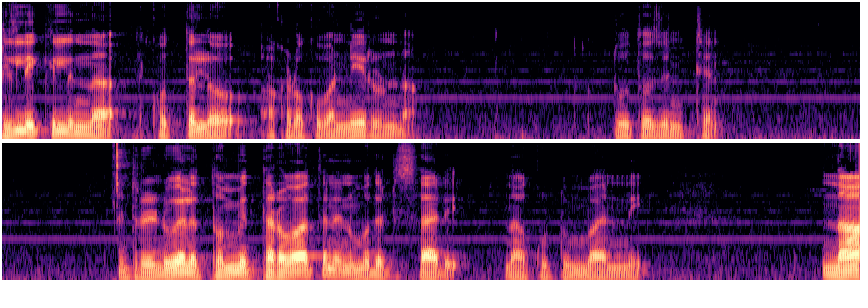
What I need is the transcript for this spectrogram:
ఢిల్లీకి వెళ్ళిన కొత్తలో అక్కడ ఒక వన్ ఇయర్ ఉన్నా టూ థౌజండ్ టెన్ అంటే రెండు వేల తొమ్మిది తర్వాత నేను మొదటిసారి నా కుటుంబాన్ని నా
